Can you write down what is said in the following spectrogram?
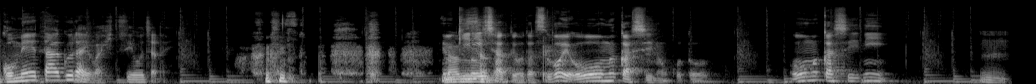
5メーターぐらいは必要じゃない？でもギリシャってことはすごい大昔のこと。大昔にうん。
